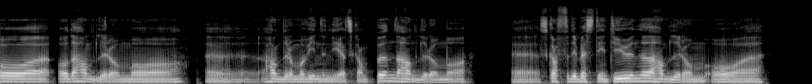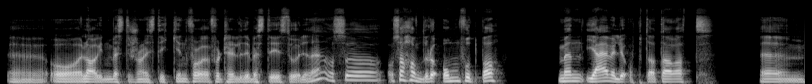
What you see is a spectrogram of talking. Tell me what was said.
og, og det handler om, å, uh, handler om, å, vinne nyhetskampen, det handler om å uh, skaffe de beste intervjuene, det handler om å, uh, å lage den beste journalistikken, for, fortelle de beste historiene, og så, og så, handler det om fotball. Men jeg er veldig opptatt av at um,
